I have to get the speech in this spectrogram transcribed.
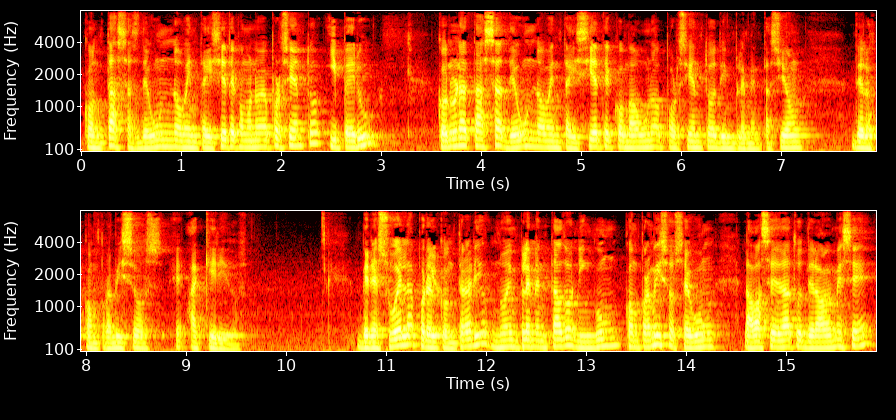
con tasas de un 97,9% y Perú con una tasa de un 97,1% de implementación de los compromisos eh, adquiridos. Venezuela, por el contrario, no ha implementado ningún compromiso según la base de datos de la OMC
